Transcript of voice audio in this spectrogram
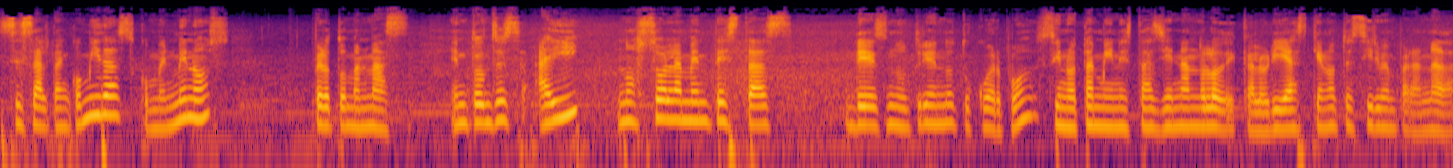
se saltan comidas, comen menos, pero toman más. Entonces ahí no solamente estás desnutriendo tu cuerpo, sino también estás llenándolo de calorías que no te sirven para nada,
